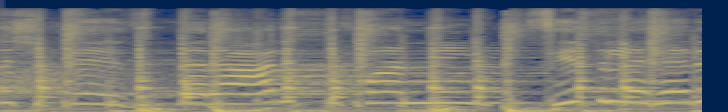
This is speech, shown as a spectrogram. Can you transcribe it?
बारिश तेज तरार तूफानी शीतलहर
